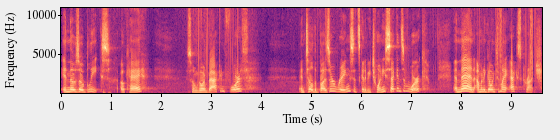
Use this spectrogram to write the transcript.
in those obliques, okay? So I'm going back and forth until the buzzer rings. It's going to be 20 seconds of work. And then I'm going to go into my X crunch.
